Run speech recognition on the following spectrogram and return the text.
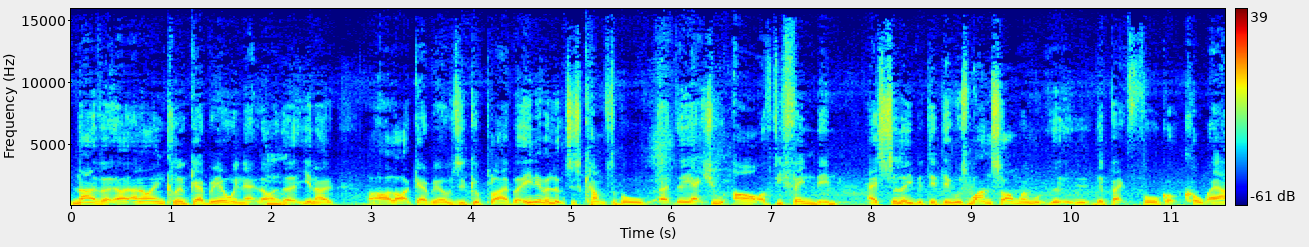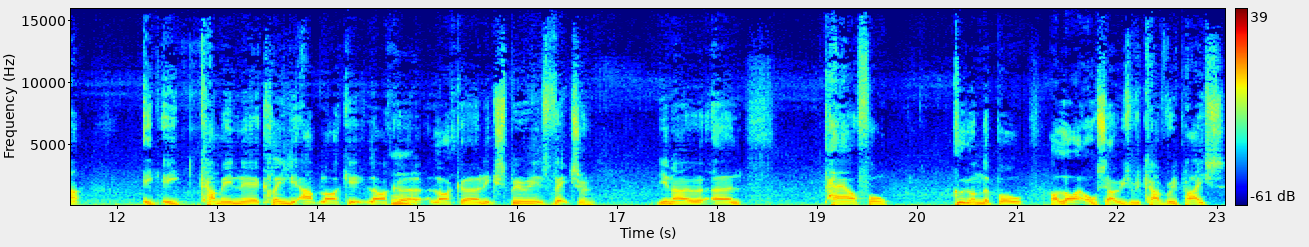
None of it. And I include Gabriel in that. Like mm. that, you know, I, like Gabriel. He's a good player, but he never looked as comfortable at the actual art of defending as Saliba did. There was one time when the, the back four got caught out. He, he come in there, cleaned it up like it, like mm. a, like an experienced veteran, you know, and powerful, good on the ball. I like also his recovery pace.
